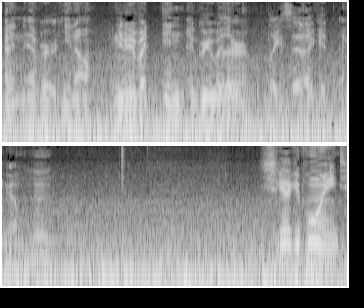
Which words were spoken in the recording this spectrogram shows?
I didn't ever, you know, and even if I didn't agree with her, like I said, I could I go, hmm, she got a good point.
